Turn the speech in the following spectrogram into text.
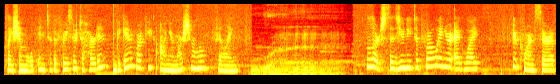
Place your mold into the freezer to harden and begin working on your marshmallow filling. Lurch says you need to throw in your egg whites, your corn syrup,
